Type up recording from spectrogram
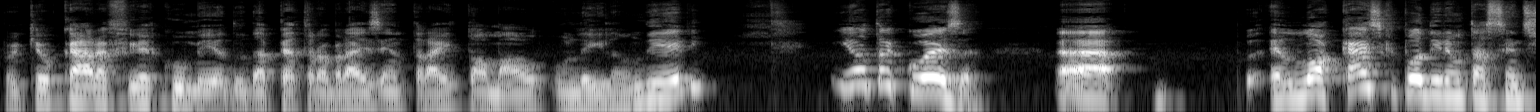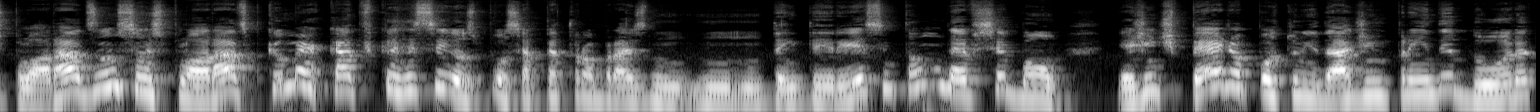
porque o cara fica com medo da Petrobras entrar e tomar o, leilão dele. E outra coisa, uh, locais que poderiam estar sendo explorados não são explorados porque o mercado fica receoso. Pô, se a Petrobras não, não, não tem interesse, então não deve ser bom. E a gente perde a oportunidade empreendedora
